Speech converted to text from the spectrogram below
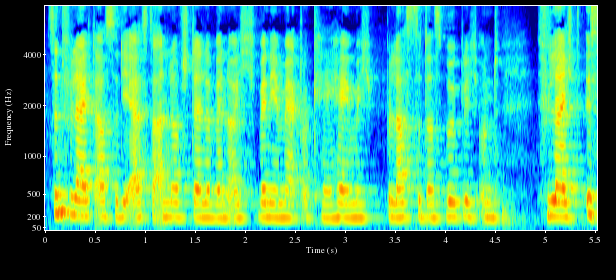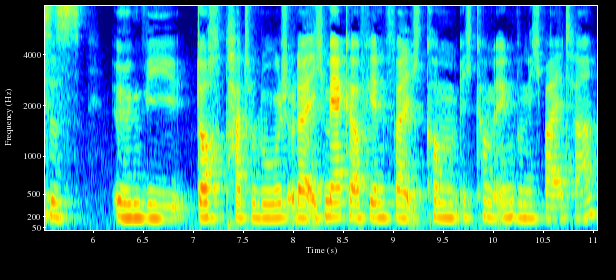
sind vielleicht auch so die erste Anlaufstelle, wenn euch, wenn ihr merkt, okay, hey, mich belastet das wirklich und vielleicht ist es irgendwie doch pathologisch oder ich merke auf jeden Fall, ich komme ich komm irgendwo nicht weiter.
